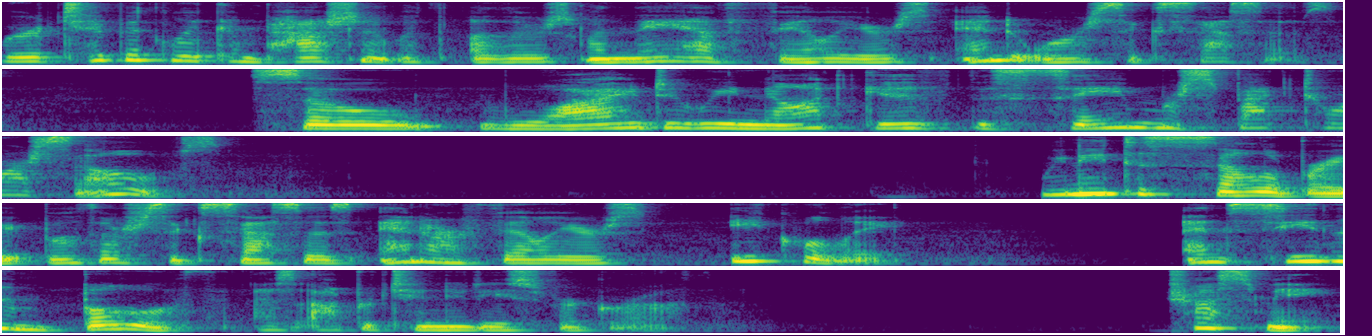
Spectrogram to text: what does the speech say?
We're typically compassionate with others when they have failures and or successes. So why do we not give the same respect to ourselves? We need to celebrate both our successes and our failures equally and see them both as opportunities for growth. Trust me,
